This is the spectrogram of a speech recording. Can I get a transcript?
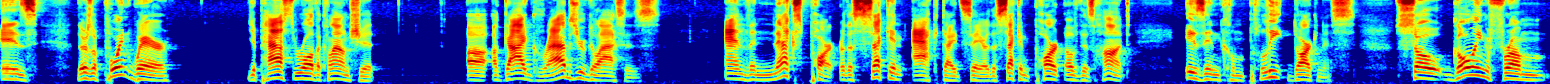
is there's a point where you pass through all the clown shit, uh, a guy grabs your glasses, and the next part, or the second act, I'd say, or the second part of this haunt is in complete darkness. So going from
